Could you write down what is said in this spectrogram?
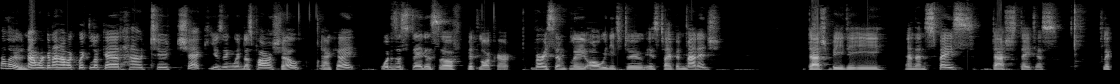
Hello, now we're going to have a quick look at how to check using Windows PowerShell Okay, what is the status of BitLocker? Very simply, all we need to do is type in manage dash BDE and then space dash status. Click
